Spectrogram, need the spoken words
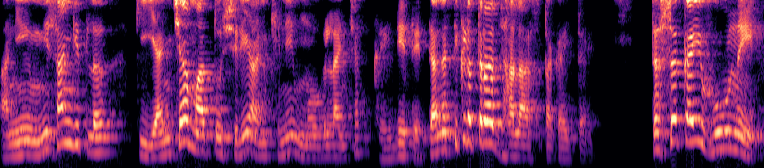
आणि मी सांगितलं की यांच्या मातोश्री आणखीने मोगलांच्या कैदेत आहेत. त्यांना तिकडं त्रास झाला असता काहीतरी. तसं काही होऊ नये.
